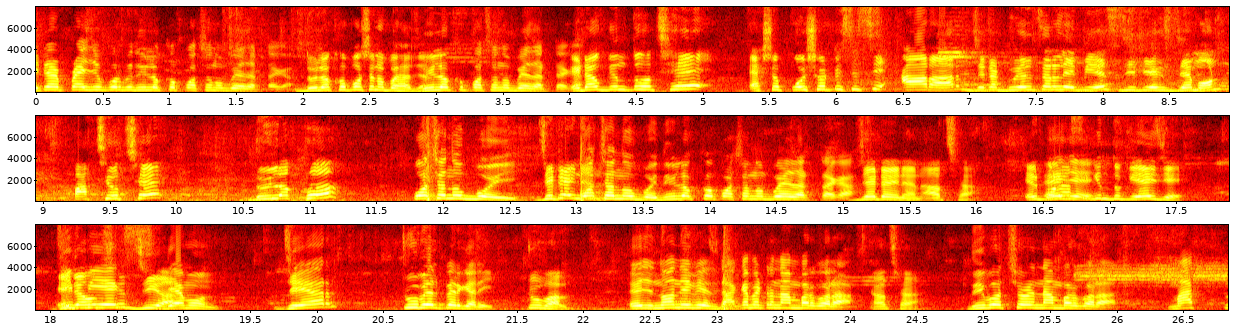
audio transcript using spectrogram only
এটার প্রাইস পড়বে দুই লক্ষ পঁচানব্বই হাজার টাকা। দুই লক্ষ পঁচানব্বই হাজার। দুই লক্ষ পঁচানব্বই হাজার টাকা। এটাও কিন্তু হচ্ছে একশো পঁয়ষট্টি সিসি আর আর যেটা dual channel ABS GPX demon পাচ্ছি হচ্ছে দুই লক্ষ পঁচানব্বই। যেটাই পঁচানব্বই দুই লক্ষ পঁচানব্বই হাজার টাকা। যেটাই নেন আচ্ছা। এরপর কিন্তু কি এই যে জিপিএক্স যেমন জেআর টু বেলপের গাড়ি। টু ভাল্ব এই যে non ABS Dhaka metro number করা। আচ্ছা। দুই বছরের নাম্বার করা। মাত্র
